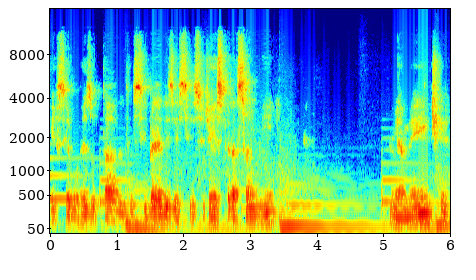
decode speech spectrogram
percebo o resultado desse breve exercício de respiração em mim, na minha mente.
